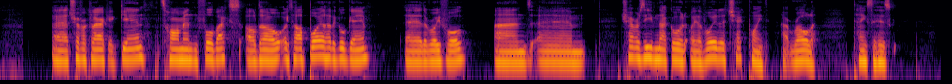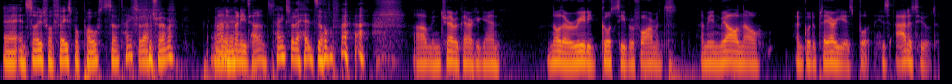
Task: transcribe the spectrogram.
Uh, Trevor Clarke again tormenting fullbacks. Although I thought Boyle had a good game, uh, the full. And um, Trevor's even that good. I avoided a checkpoint at Rolla thanks to his uh, insightful Facebook post. So thanks for that, Trevor. Man Uh, of many talents. Thanks for the heads up. I mean, Trevor Clarke again. Another really gutsy performance. I mean, we all know how good a player he is, but his attitude,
